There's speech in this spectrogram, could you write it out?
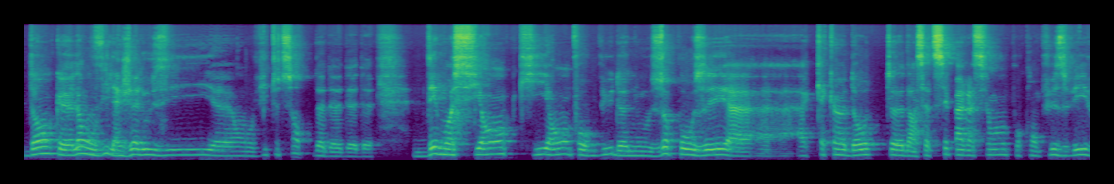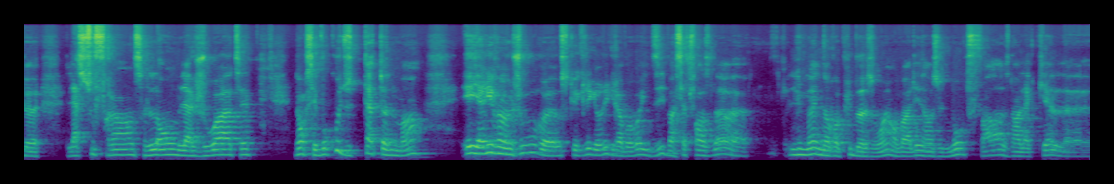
Donc euh, là, on vit la jalousie, euh, on vit toutes sortes d'émotions de, de, qui ont pour but de nous opposer à, quelqu'un d'autre dans cette séparation pour qu'on puisse vivre la souffrance, l'ombre, la joie. Donc, c'est beaucoup du tâtonnement. Et il arrive un jour euh, où ce que Grégory Grabova, il dit, ben, cette phase-là, l'humain n'aura plus besoin. On va aller dans une autre phase dans laquelle euh,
